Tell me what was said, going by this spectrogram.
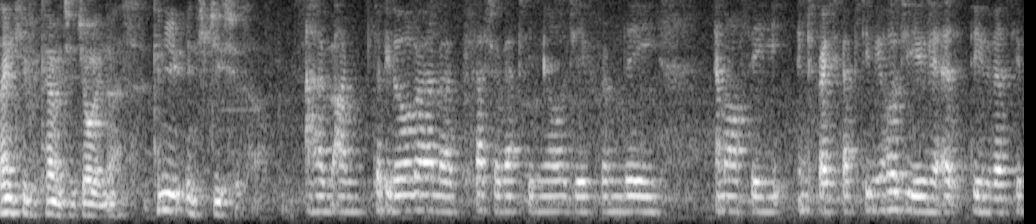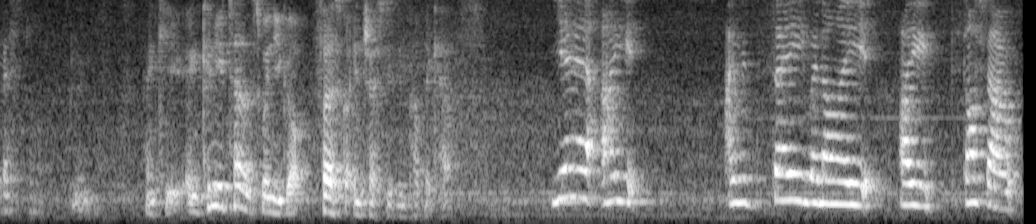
thank you for coming to join us. Can you introduce yourself? Um, I'm Debbie Lawlor, I'm a Professor of Epidemiology from the MRC Integrative Epidemiology Unit at the University of Bristol. Thank you. And can you tell us when you got first got interested in public health? Yeah, I I would say when I I started out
